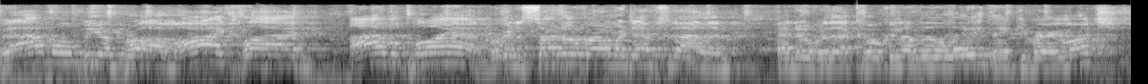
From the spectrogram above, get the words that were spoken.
That. Won't be a problem. All right, Clyde, I have a plan. We're going to start over on Redemption Island and over that coconut little lady. Thank you very much.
